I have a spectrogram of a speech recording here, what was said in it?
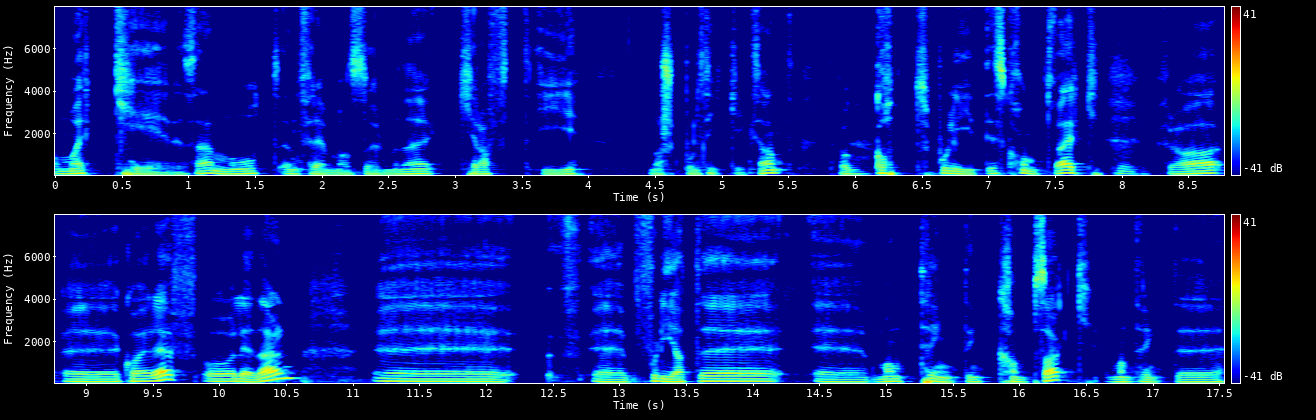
å markere seg mot en fremadstormende kraft i norsk politikk. Ikke sant? Det var godt politisk håndverk fra eh, KrF og lederen. Eh, eh, fordi at eh, eh, man trengte en kampsak. Man trengte,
